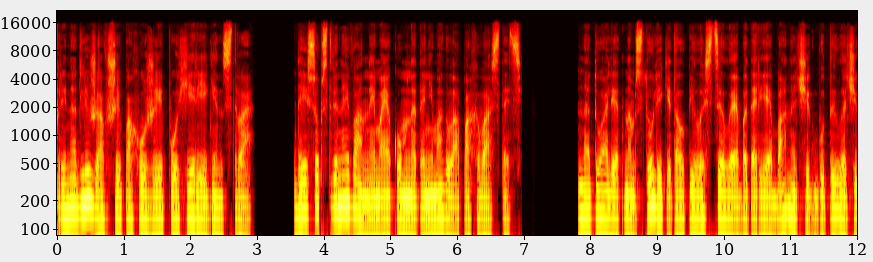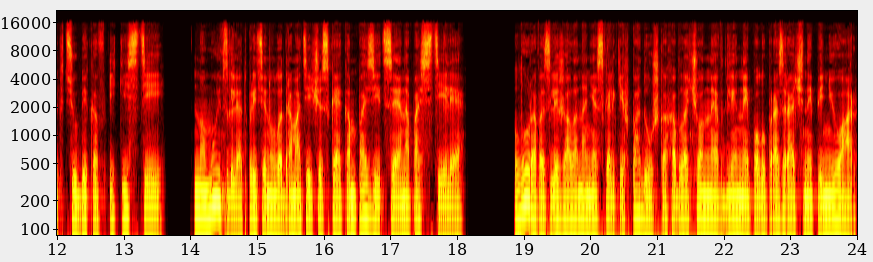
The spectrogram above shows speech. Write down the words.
принадлежавшей, похоже, эпохе регенства. Да и собственной ванной моя комната не могла похвастать. На туалетном столике толпилась целая батарея баночек, бутылочек, тюбиков и кистей. Но мой взгляд притянула драматическая композиция на постели. Лора возлежала на нескольких подушках, облаченная в длинный полупрозрачный пеньюар,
